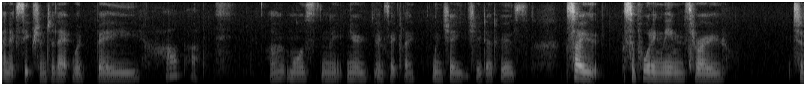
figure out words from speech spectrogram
an exception to that would be Harper. Oh, Moores knew knew exactly when she, she did hers. So supporting them through to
